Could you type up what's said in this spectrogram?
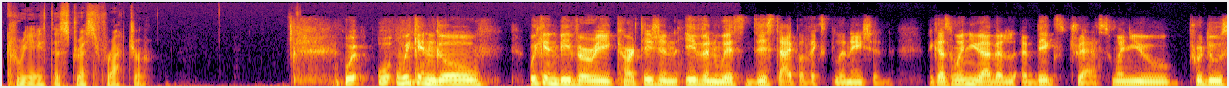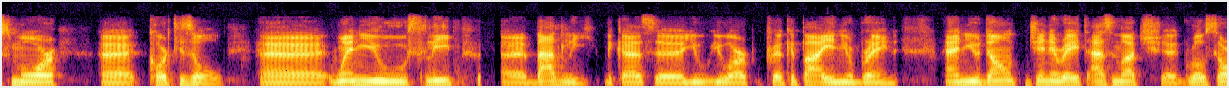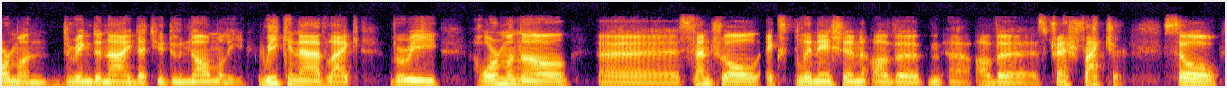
create a stress fracture we, we can go we can be very cartesian even with this type of explanation because when you have a, a big stress when you produce more uh, cortisol uh, when you sleep uh, badly because uh, you you are preoccupied in your brain and you don't generate as much uh, growth hormone during the night that you do normally. We can have like very hormonal uh, central explanation of a uh, of a stress fracture. So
